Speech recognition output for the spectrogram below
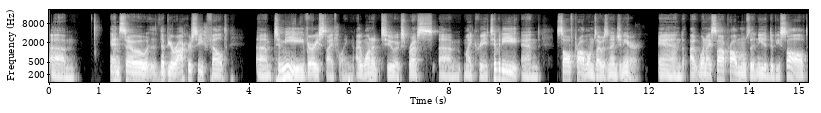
Um, and so the bureaucracy felt um, to me very stifling. I wanted to express um, my creativity and solve problems. I was an engineer, and I, when I saw problems that needed to be solved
